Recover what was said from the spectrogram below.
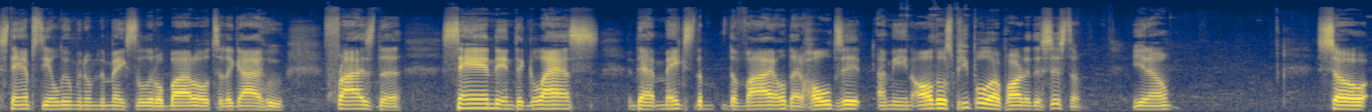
stamps the aluminum that makes the little bottle to the guy who fries the sand into glass that makes the the vial that holds it. I mean, all those people are part of the system, you know. So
